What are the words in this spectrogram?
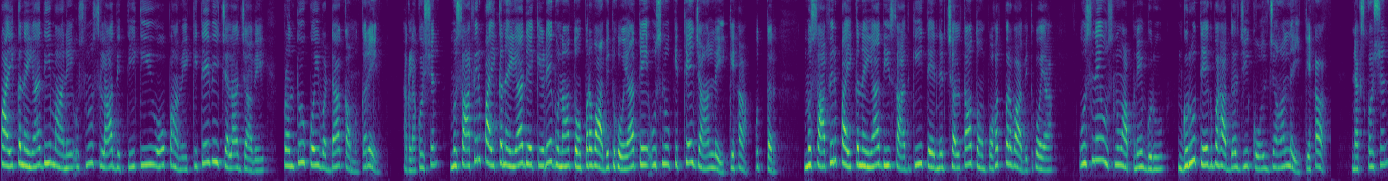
ਭਾਈ ਕਨਈਆ ਦੀ ਮਾਂ ਨੇ ਉਸ ਨੂੰ ਸਲਾਹ ਦਿੱਤੀ ਕਿ ਉਹ ਭਾਵੇਂ ਕਿਤੇ ਵੀ ਚਲਾ ਜਾਵੇ, ਪਰੰਤੂ ਕੋਈ ਵੱਡਾ ਕੰਮ ਕਰੇ। ਅਗਲਾ ਕੁਐਸਚਨ ਮੁਸਾਫਿਰ ਭਾਈ ਕਨਈਆ ਦੇ ਕਿਹੜੇ ਗੁਨਾਹ ਤੋਂ ਪ੍ਰਭਾਵਿਤ ਹੋਇਆ ਤੇ ਉਸ ਨੂੰ ਕਿੱਥੇ ਜਾਣ ਲਈ ਕਿਹਾ? ਉੱਤਰ ਮੁਸਾਫਿਰ ਭਾਈ ਕਨਈਆ ਦੀ ਸਾਦਗੀ ਤੇ ਨਿਰਛਲਤਾ ਤੋਂ ਬਹੁਤ ਪ੍ਰਭਾਵਿਤ ਹੋਇਆ। ਉਸਨੇ ਉਸ ਨੂੰ ਆਪਣੇ ਗੁਰੂ ਗੁਰੂ ਤੇਗ ਬਹਾਦਰ ਜੀ ਕੋਲ ਜਾਣ ਲਈ ਕਿਹਾ। ਨੈਕਸਟ ਕੁਐਸਚਨ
